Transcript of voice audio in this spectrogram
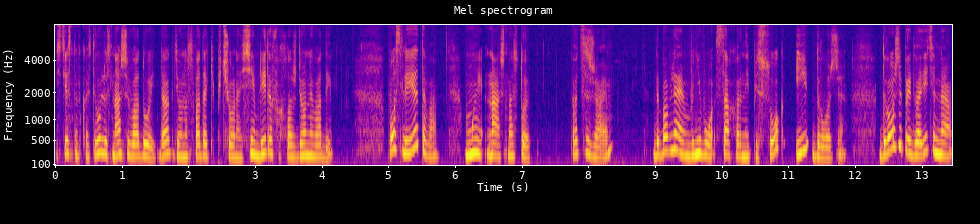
естественно, в кастрюлю с нашей водой, да, где у нас вода кипяченая, 7 литров охлажденной воды. После этого мы наш настой процежаем, добавляем в него сахарный песок и дрожжи. Дрожжи предварительно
